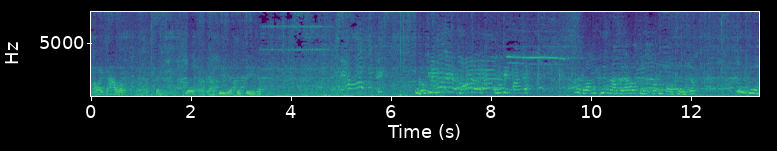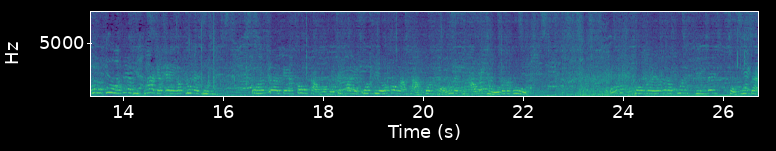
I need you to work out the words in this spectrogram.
พระไหว้เจ้าครับเออเป็นเลิกงามยามดีครับจุดจีนครับ ตอนนี้ขึ้นนำไปแล้วครับหนึ่งประตูต่อศูนย์ครับโอ้โหเมื่อสักครู่เนี่ยผิดพลาดกันเองครับลูกในทุนโอ้แล้วเจอเกมโต้เก่าของหมูติดมันเนี่ยคนเดียวกองหลังสามคนของลูกในทุนเอาไม่อยู่เมื่อสักครู่โอ้ต้องชมเลยครับเมื่อสักครู่ยิงได้สมบูรณ์แบบ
